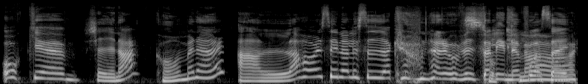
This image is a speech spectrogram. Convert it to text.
Och eh, tjejerna kommer där, alla har sina Lucia-kronor och vita linnen på sig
